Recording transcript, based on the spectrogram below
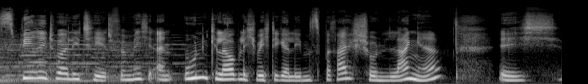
Spiritualität, für mich ein unglaublich wichtiger Lebensbereich, schon lange. Ich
